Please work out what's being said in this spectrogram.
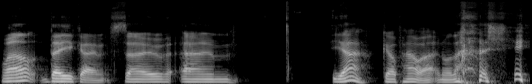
Well, there you go. So, um, yeah, girl power and all that. She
